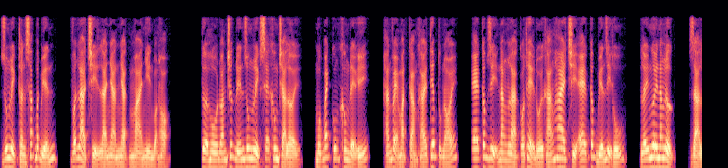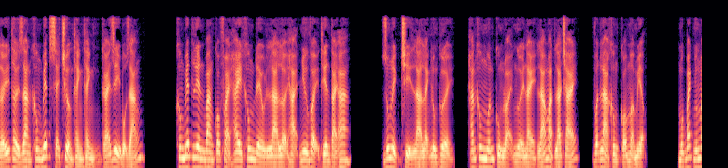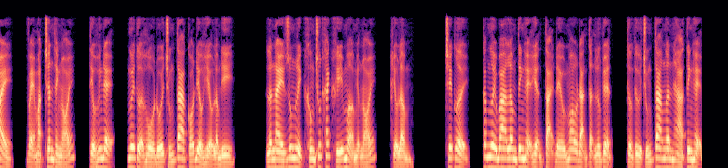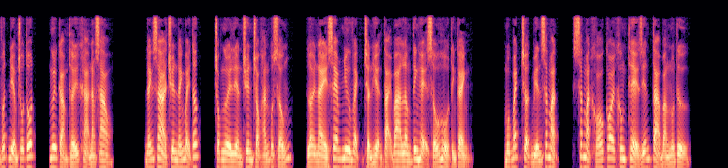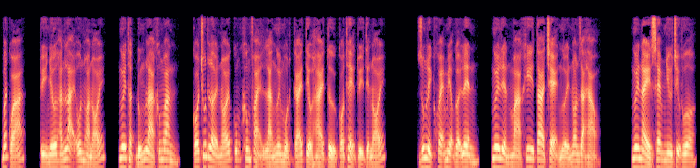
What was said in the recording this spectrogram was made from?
Dung lịch thần sắc bất biến, vẫn là chỉ là nhàn nhạt mà nhìn bọn họ. Tựa hồ đoán trước đến dung lịch sẽ không trả lời, một bách cũng không để ý, hắn vẻ mặt cảm khái tiếp tục nói, E cấp dị năng là có thể đối kháng hai chỉ E cấp biến dị thú, lấy ngươi năng lực, giả lấy thời gian không biết sẽ trưởng thành thành cái gì bộ dáng. Không biết liên bang có phải hay không đều là lợi hại như vậy thiên tài A. Dung lịch chỉ là lạnh lùng cười, hắn không muốn cùng loại người này lá mặt lá trái, vẫn là không có mở miệng. Một bách nhướng mày, vẻ mặt chân thành nói, tiểu huynh đệ, ngươi tựa hồ đối chúng ta có điều hiểu lầm đi. Lần này dung lịch không chút khách khí mở miệng nói, hiểu lầm. Chê cười, các ngươi ba lâm tinh hệ hiện tại đều mau đạn tận lương tuyệt, tưởng từ chúng ta ngân hà tinh hệ vớt điểm chỗ tốt, ngươi cảm thấy khả năng sao? Đánh xà chuyên đánh bảy tức, chọc người liền chuyên chọc hắn cuộc sống, lời này xem như vạch trần hiện tại ba lâm tinh hệ xấu hổ tình cảnh. Một bách chợt biến sắc mặt, sắc mặt khó coi không thể diễn tả bằng ngôn từ, bất quá, tùy nhớ hắn lại ôn hòa nói, ngươi thật đúng là không ăn, có chút lời nói cũng không phải là ngươi một cái tiểu hài tử có thể tùy tiện nói. Dung lịch khỏe miệng gợi lên, ngươi liền mà khi ta trẻ người non dạ hảo. Ngươi này xem như chịu thua.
